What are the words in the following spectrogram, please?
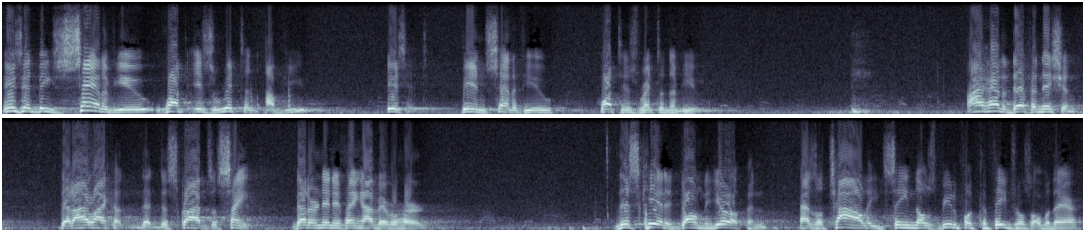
Is it being said of you what is written of you? Is it being said of you what is written of you? I had a definition that I like a, that describes a saint better than anything I've ever heard. This kid had gone to Europe, and as a child, he'd seen those beautiful cathedrals over there,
